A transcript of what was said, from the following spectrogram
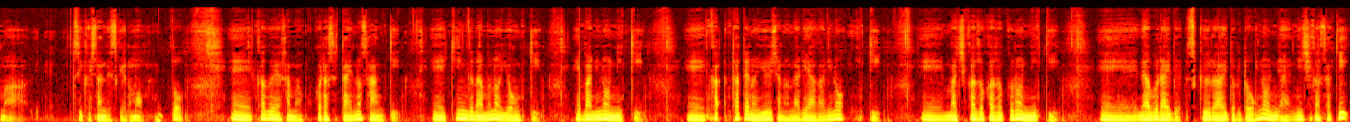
まあ、追加したんですけれども、と、えー、かぐや様を告らせたいの3期、えー、キングダムの4期、エバリの2期、えー、縦の勇者の成り上がりの2期、えー、町角家族の2期、えー、ラブライブスクールアイドル同の西ヶ崎。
